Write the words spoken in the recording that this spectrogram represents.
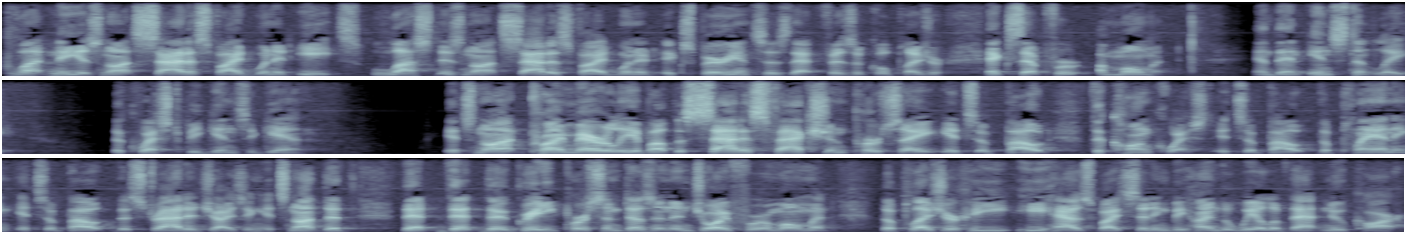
Gluttony is not satisfied when it eats. Lust is not satisfied when it experiences that physical pleasure, except for a moment. And then instantly, the quest begins again. It's not primarily about the satisfaction per se. It's about the conquest. It's about the planning. It's about the strategizing. It's not that, that, that the greedy person doesn't enjoy for a moment the pleasure he, he has by sitting behind the wheel of that new car.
